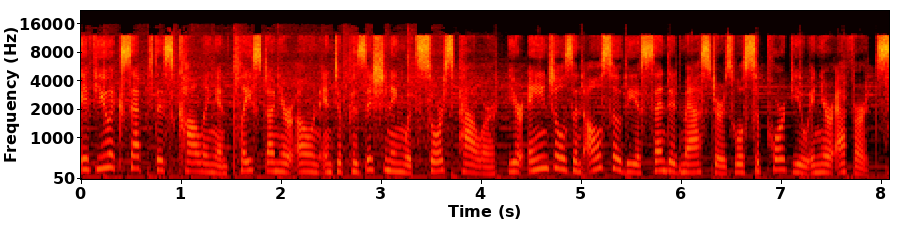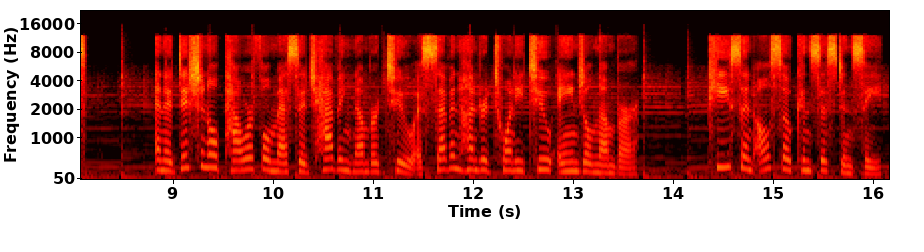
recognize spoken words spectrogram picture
If you accept this calling and placed on your own into positioning with source power, your angels and also the ascended masters will support you in your efforts. An additional powerful message having number 2 is 722 angel number peace and also consistency.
